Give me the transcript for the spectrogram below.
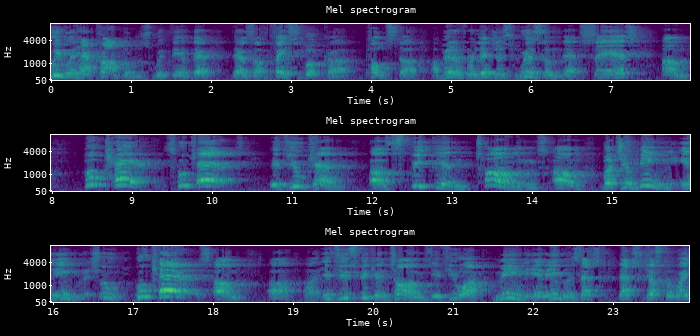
we would have problems with them. There, there's a Facebook uh, post, uh, a bit of religious wisdom that says, um, who cares? Who cares if you can uh, speak in tongues, um, but you mean in English? Who, who cares? Um, uh, uh, if you speak in tongues, if you are mean in English, that's, that's just a way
